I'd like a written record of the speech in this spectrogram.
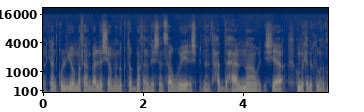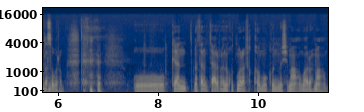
فكان كل يوم مثلا نبلش يومنا نكتب مثلا إيش نسوي إيش بدنا نتحدى حالنا وهيك إشياء. هم كانوا يكتبوا أنا كنت. أصورهم. وكانت مثلا بتعرف أنا كنت مرافقهم وكنت ماشي معهم وأروح معهم.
